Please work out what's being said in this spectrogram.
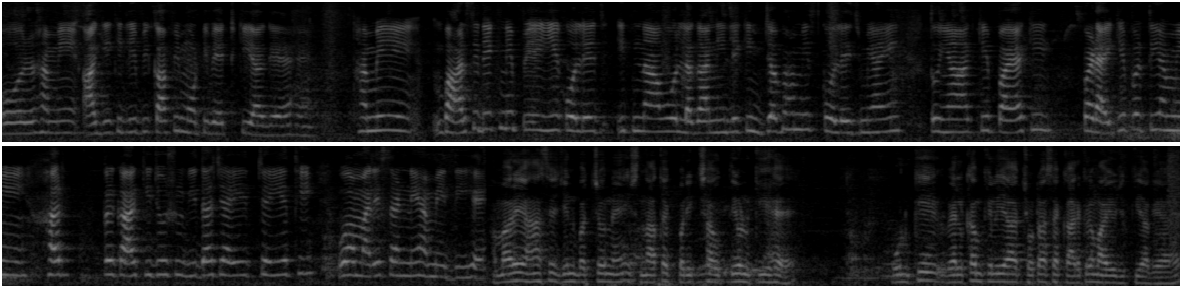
और हमें आगे के लिए भी काफ़ी मोटिवेट किया गया है। हमें बाहर से देखने पे ये कॉलेज इतना वो लगा नहीं, लेकिन जब हम इस कॉलेज में आए तो यहाँ आके पाया कि पढ़ाई के प्रति हमें हर प्रकार की जो सुविधा चाहिए चाहिए थी, वो हमारे सर ने हमें दी है। हमारे यहाँ से जिन बच्चों ने स्नातक परीक्षा उत्तीर्ण की है उनके वेलकम के लिए आज छोटा सा कार्यक्रम आयोजित किया गया है।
